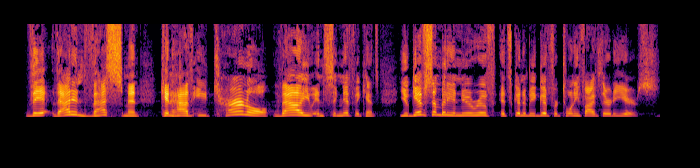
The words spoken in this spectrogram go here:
they, that investment can have eternal value and significance. You give somebody a new roof, it's going to be good for 25, 30 years.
